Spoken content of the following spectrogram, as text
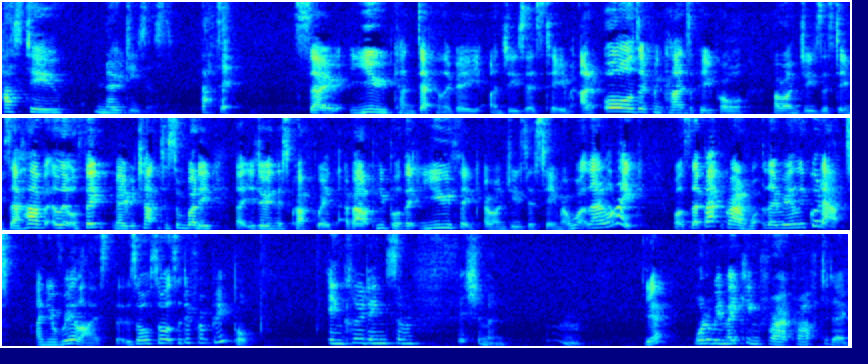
has to know Jesus. That's it. So you can definitely be on Jesus' team, and all different kinds of people are on Jesus' team. So have a little think, maybe chat to somebody that you're doing this craft with about people that you think are on Jesus' team and what they're like, what's their background, what are they really good at, and you'll realise that there's all sorts of different people. including some fishermen. Hmm. Yeah. What are we making for our craft today?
